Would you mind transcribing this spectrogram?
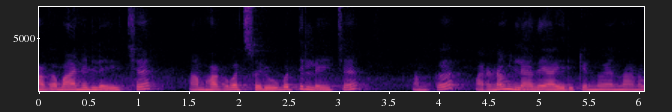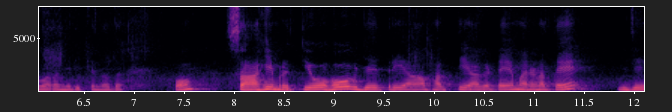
ഭഗവാനിൽ ലയിച്ച് ആ ഭഗവത് സ്വരൂപത്തിൽ ലയിച്ച് നമുക്ക് മരണമില്ലാതെ ആയിരിക്കുന്നു എന്നാണ് പറഞ്ഞിരിക്കുന്നത്. അപ്പോൾ സാഹി മൃത്യോഹോ വിജയത്രി ആ ഭക്തിയാകട്ടെ മരണത്തെ വിജയ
